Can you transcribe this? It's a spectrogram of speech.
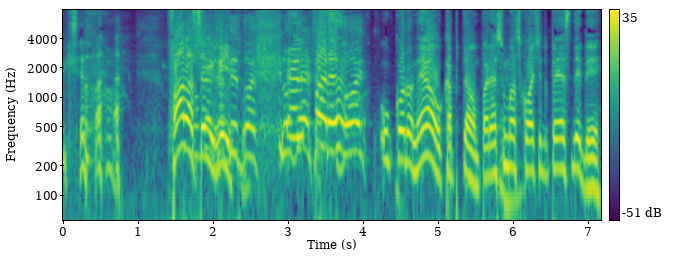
O que você fala? Fala Não sem rir. Ele parece. dois. O coronel, o capitão, parece o mascote do PSDB.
